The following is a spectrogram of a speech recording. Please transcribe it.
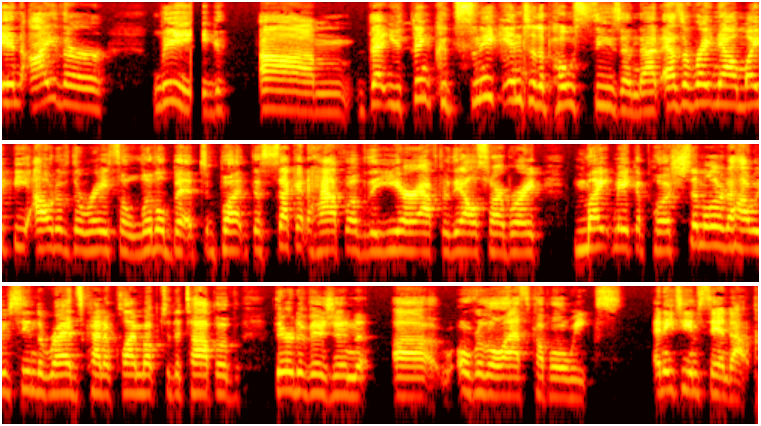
in either league um, that you think could sneak into the postseason that as of right now might be out of the race a little bit, but the second half of the year after the All Star break might make a push, similar to how we've seen the Reds kind of climb up to the top of their division uh, over the last couple of weeks. Any team stand out?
